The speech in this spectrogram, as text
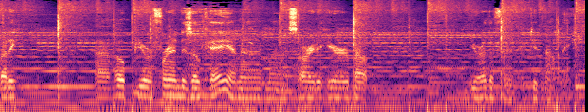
buddy. I hope your friend is okay, and I'm uh, sorry to hear about your other friend who did not make it.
